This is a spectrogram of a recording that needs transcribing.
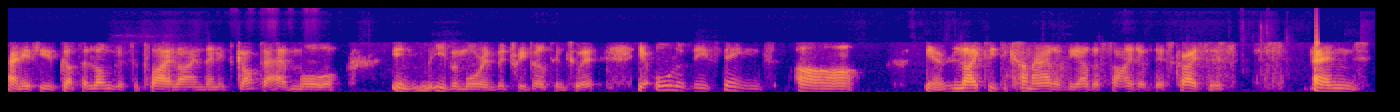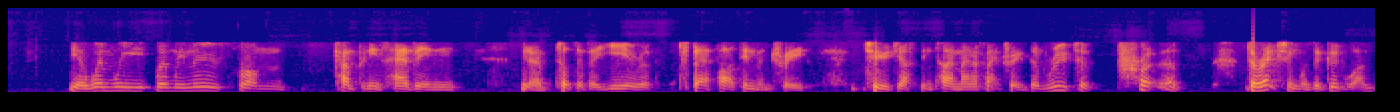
And if you've got a longer supply line, then it's got to have more, in, even more inventory built into it. Yeah, all of these things are, you know, likely to come out of the other side of this crisis. And you know, when we when we move from companies having, you know, sort of a year of spare part inventory to just-in-time manufacturing. The route of, pro- direction was a good one,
